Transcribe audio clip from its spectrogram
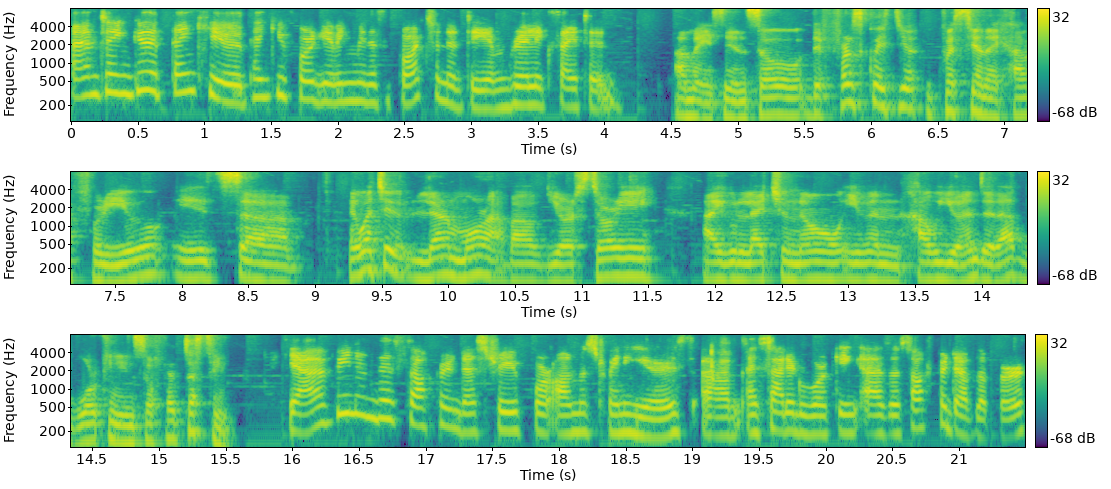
I'm doing good. Thank you. Thank you for giving me this opportunity. I'm really excited. Amazing. So the first question question I have for you is uh, I want to learn more about your story. I would like to know even how you ended up working in software testing. Yeah, I've been in this software industry for almost 20 years. Um, I started working as a software developer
